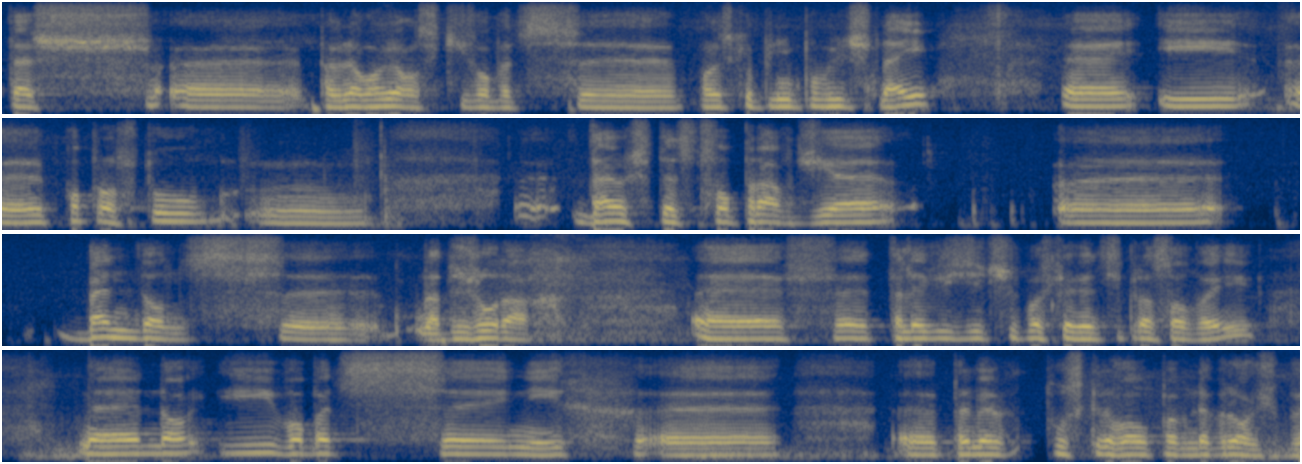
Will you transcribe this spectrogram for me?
też e, pewne obowiązki wobec e, polskiej opinii publicznej i po prostu mm, dają świadectwo prawdzie, będąc na dyżurach w telewizji czy Polskiej Agencji Prasowej. No i wobec nich premier Tusk skierował pewne groźby.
